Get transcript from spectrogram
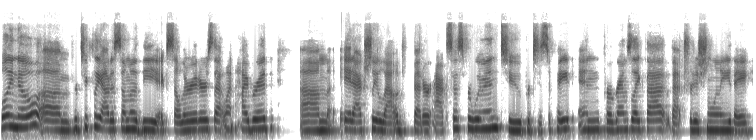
Well, I know, um, particularly out of some of the accelerators that went hybrid, um, it actually allowed better access for women to participate in programs like that. That traditionally they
